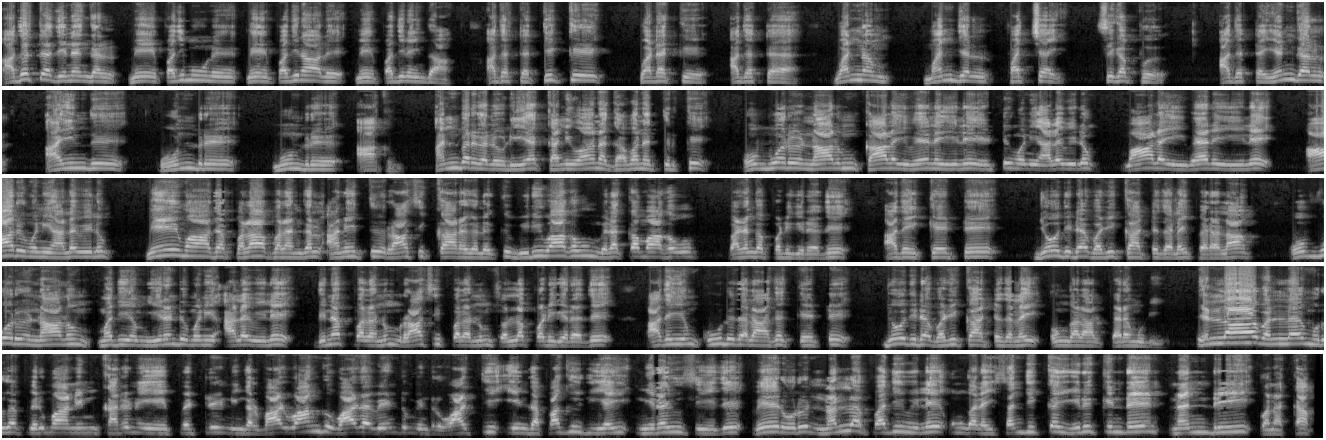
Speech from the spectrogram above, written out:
அதட்ட தினங்கள் மே பதிமூணு மே பதினாலு மே பதினைந்தா ஆகும் திக்கு வடக்கு அதஷ்ட வண்ணம் மஞ்சள் பச்சை சிகப்பு. அதட்ட எண்கள் ஐந்து ஒன்று மூன்று ஆகும். அன்பர்களுடைய கனிவான கவனத்திற்கு ஒவ்வொரு நாளும் காலை வேளையிலே எட்டு மணி அளவிலும் மாலை வேளையிலே ஆறு மணி அளவிலும் மே மாத பலாபலன்கள் அனைத்து ராசிக்காரர்களுக்கு விரிவாகவும் விளக்கமாகவும் வழங்கப்படுகிறது. அதை கேட்டு ஜோதிட வழிகாட்டுதலை பெறலாம். ஒவ்வொரு நாளும் மதியம் இரண்டு மணி அளவிலே தினப்பலனும் ராசி பலனும் சொல்லப்படுகிறது. அதையும் கூடுதலாக கேட்டு ஜோதிட வழிகாட்டுதலை உங்களால் பெற முடியும். எல்லா வல்ல முருக பெருமானின் கருணையை பெற்று நீங்கள் வாழ்வாங்கு வாழ வேண்டும் என்று வாழ்த்தி இந்த பகுதியை நிறைவு செய்து வேறொரு நல்ல பதிவிலே உங்களை சந்திக்க இருக்கின்றேன். நன்றி வணக்கம்.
